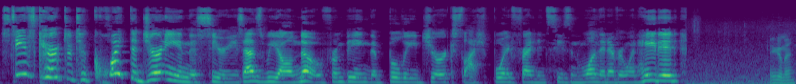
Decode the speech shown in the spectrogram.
Steve's character took quite the journey in this series, as we all know, from being the bully jerk slash boyfriend in season one that everyone hated, Here you go, man.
